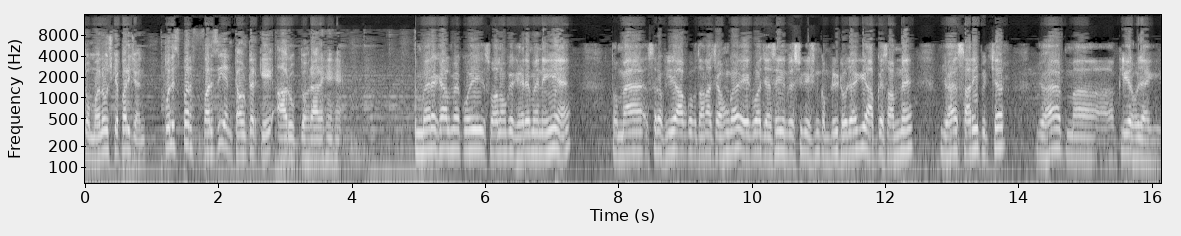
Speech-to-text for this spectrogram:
तो मनोज के परिजन पुलिस पर फर्जी एनकाउंटर के आरोप दोहरा रहे हैं। मेरे ख्याल में कोई सवालों के घेरे में नहीं है। तो मैं सिर्फ़ ये आपको बताना चाहूँगा, एक बार जैसे ही इन्वेस्टिगेशन कंप्लीट हो जाएगी, आपके सामने जो है सारी पिक्चर जो है क्लियर हो जाएगी।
